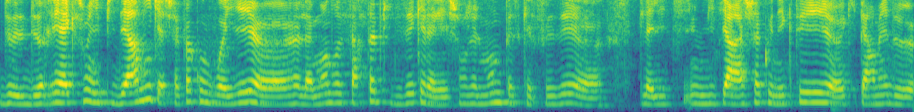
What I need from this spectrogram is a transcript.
de, de réaction épidermique à chaque fois qu'on voyait euh, la moindre start-up qui disait qu'elle allait changer le monde parce qu'elle faisait euh, de la une litière achat connectée euh, qui permet de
